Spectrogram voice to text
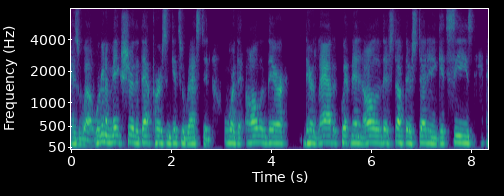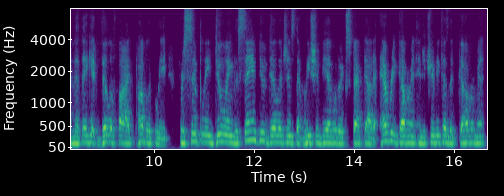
as well. We're going to make sure that that person gets arrested or that all of their their lab equipment and all of their stuff they're studying gets seized and that they get vilified publicly for simply doing the same due diligence that we should be able to expect out of every government industry because the government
